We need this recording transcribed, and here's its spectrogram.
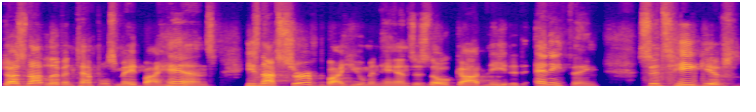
does not live in temples made by hands. He's not served by human hands as though God needed anything, since he gives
